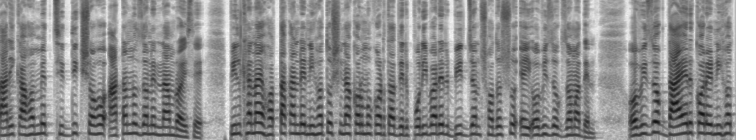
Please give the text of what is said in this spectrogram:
তারিক আহমেদ সিদ্দিক সহ আটান্ন জনের নাম রয়েছে। পিলখানায় হত্যাকাণ্ডে নিহত সেনা কর্মকর্তাদের পরিবারের বিশ জন সদস্য এই অভিযোগ জমা দেন। অভিযোগ দায়ের করে নিহত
